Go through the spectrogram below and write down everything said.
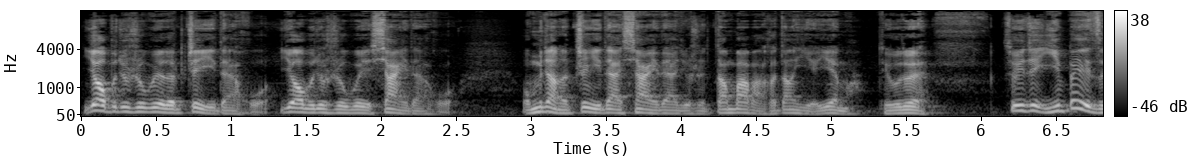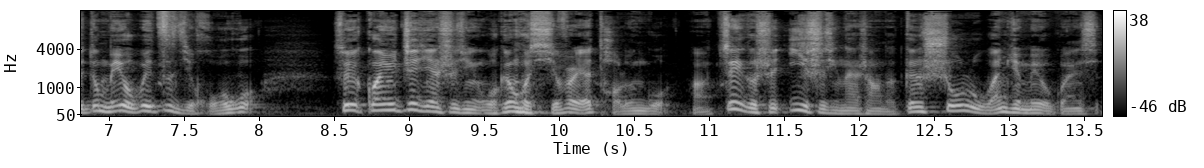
要不就是为了这一代活，要不就是为下一代活。我们讲的这一代、下一代，就是当爸爸和当爷爷嘛，对不对？所以这一辈子都没有为自己活过。所以关于这件事情，我跟我媳妇儿也讨论过啊，这个是意识形态上的，跟收入完全没有关系。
